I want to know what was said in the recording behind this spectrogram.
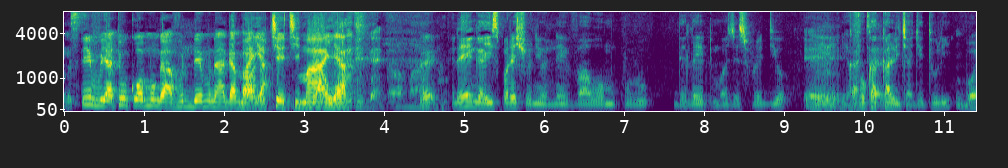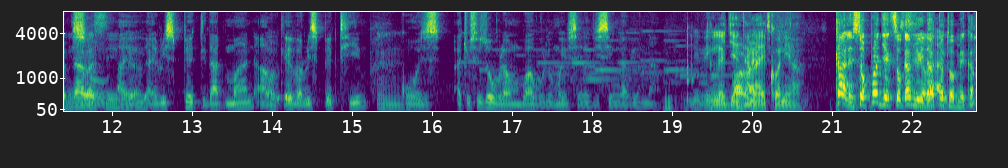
mm, steve yatuuka omu ng'avuddemu n'agamba wano kyekiddawo Maya. Eh, naye nga inspiration yonna evaawo omukulu the late moses radio. Yafuuka culture gye tuli. I, respect that man. I will ever respect him cause akyusiza obulamu bwa buli omu ebiseera ebisinga byonna. Living legend and icon yeah kale so projects ogambye olina totomeka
